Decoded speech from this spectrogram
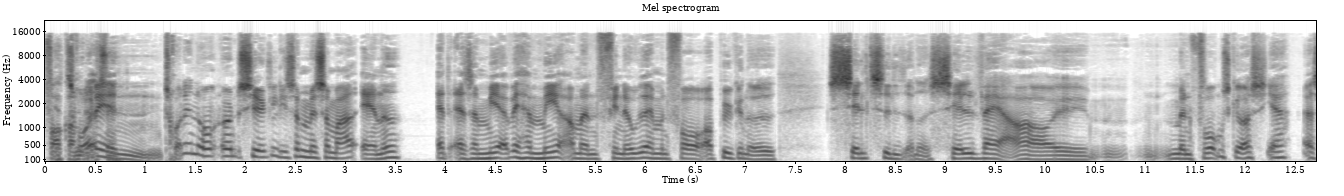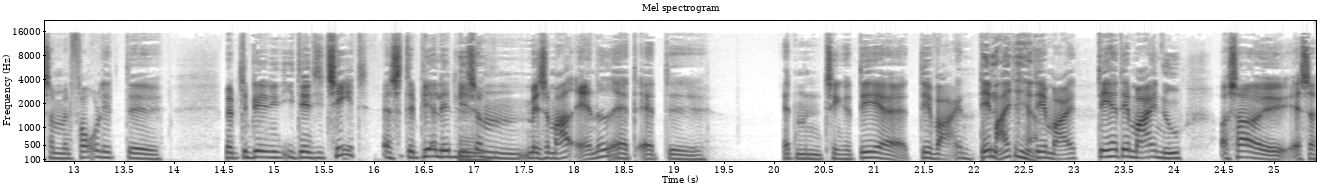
for Jeg at komme tror, det er dertil. en, jeg tror, det er en ond, ond cirkel, ligesom med så meget andet. At altså mere vil have mere, og man finder ud af, at man får opbygget noget selvtillid og noget selvværd, og øh, man får måske også, ja, altså man får lidt... Øh, men det bliver en identitet. Altså det bliver lidt Mm. ligesom med så meget andet, at, at, øh, at man tænker, det er, det er vejen. Det er mig, det her. Det er mig. Det her, det er mig nu. Og så, øh, altså,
